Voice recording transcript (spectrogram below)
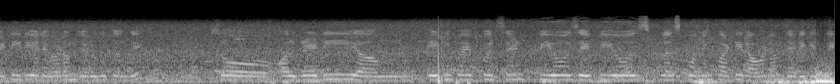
material ఇవ్వడం జరుగుతుంది. So already eighty five percent POs APOs plus polling party రావడం జరిగింది.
